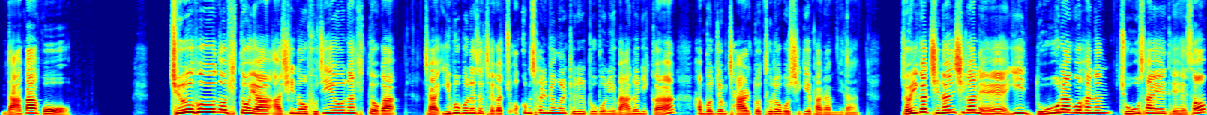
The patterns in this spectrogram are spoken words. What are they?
나가고 주후노 히토야 아시노 후지우나 히토가 자, 이 부분에서 제가 조금 설명을 드릴 부분이 많으니까 한번 좀 잘 또 들어보시기 바랍니다. 저희가 지난 시간에 이 노라고 하는 조사에 대해서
